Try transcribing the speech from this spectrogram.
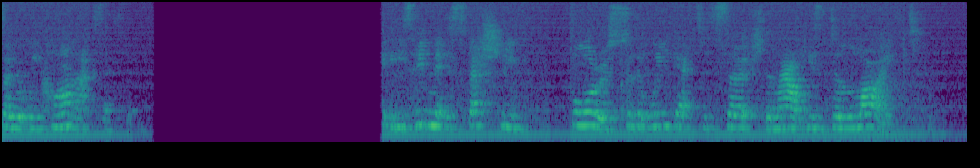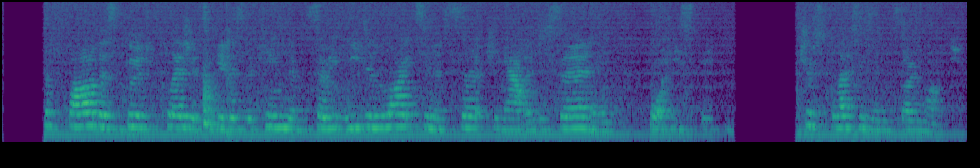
so that we can't access them. He's hidden it especially for us so that we get to search them out. His delight Father's good pleasure to give us the kingdom, so he delights in us searching out and discerning what he's speaking. Just blesses him so much.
